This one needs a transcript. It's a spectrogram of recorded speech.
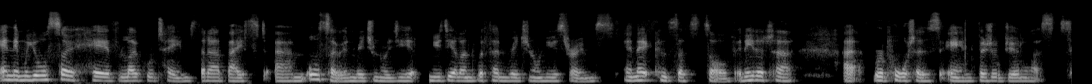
And then we also have local teams that are based um, also in regional New Zealand within regional newsrooms. And that consists of an editor, uh, reporters, and visual journalists.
